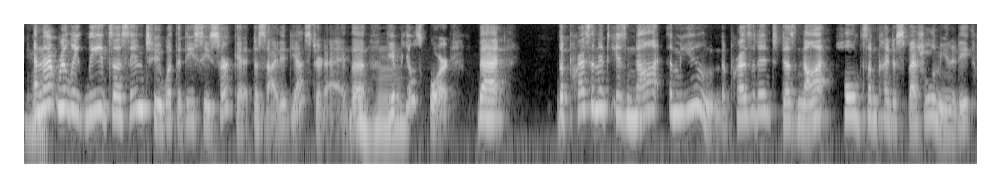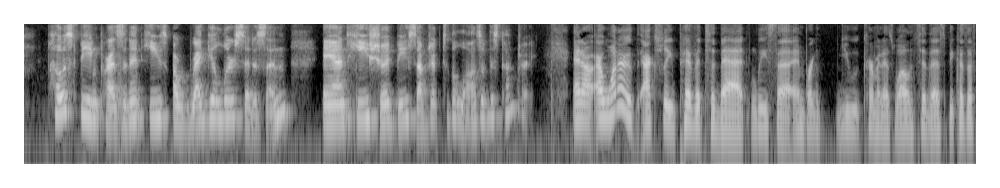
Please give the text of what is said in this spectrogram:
Yeah. And that really leads us into what the DC Circuit decided yesterday, the, mm-hmm. the appeals court, that the president is not immune. The president does not hold some kind of special immunity. Post being president, he's a regular citizen and he should be subject to the laws of this country. And I, I want to actually pivot to that, Lisa, and bring you, Kermit, as well into this because of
